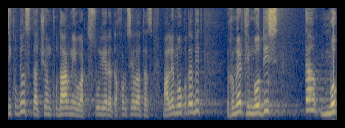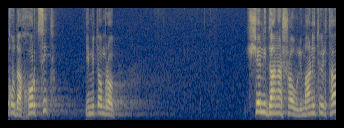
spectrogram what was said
სიკვდილს და ჩვენ მკვდარნი ვართ სულიერად და ხორციელადაც მალე მოკვდებით, ღმერთი მოდის და მოკვდა ხორცით, იმიტომ რომ შენი დანაშაული მანიტვირთა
